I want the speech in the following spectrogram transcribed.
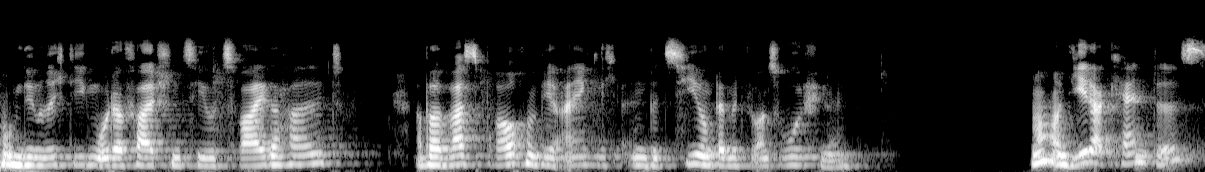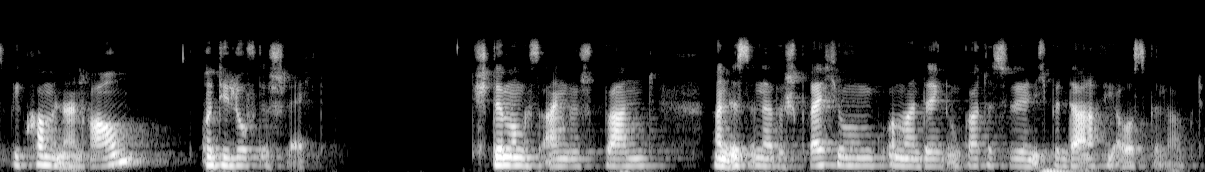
um den richtigen oder falschen CO2-Gehalt. Aber was brauchen wir eigentlich in Beziehung, damit wir uns wohlfühlen? Ne? Und jeder kennt es, wir kommen in einen Raum und die Luft ist schlecht. Die Stimmung ist angespannt, man ist in der Besprechung und man denkt, um Gottes Willen, ich bin danach wie ausgelaugt.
